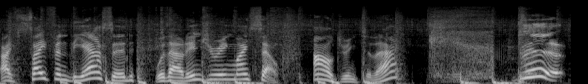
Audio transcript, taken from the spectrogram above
I've siphoned the acid without injuring myself. I'll drink to that. Blech.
